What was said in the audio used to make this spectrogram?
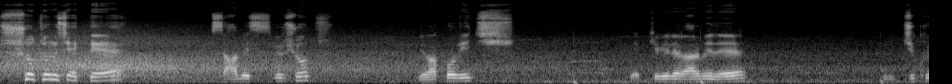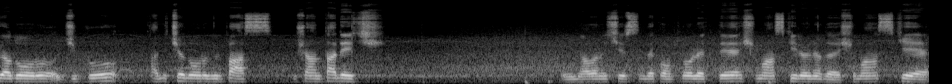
şutunu çekti. İsabetsiz bir şut. Livakovic. Tepki bile vermedi. Ciku'ya doğru. Ciku. Tadic'e doğru bir pas. Uşan Tadic. Oyun alanı içerisinde kontrol etti. Şimanski ile oynadı. Şimanski.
